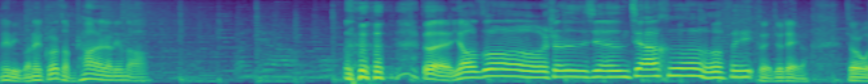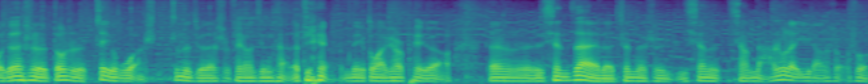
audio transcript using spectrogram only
那里边那歌怎么唱来着，领导？对，要做神仙驾鹤飞。对，就这个，就是我觉得是都是这个，我是真的觉得是非常精彩的电影，那个动画片配乐啊。但是现在的真的是，你现在想拿出来一两首说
